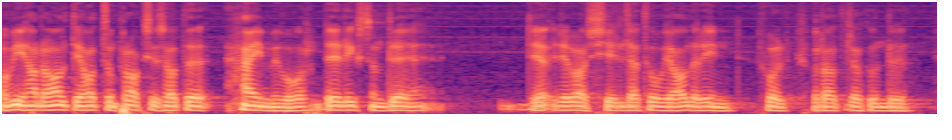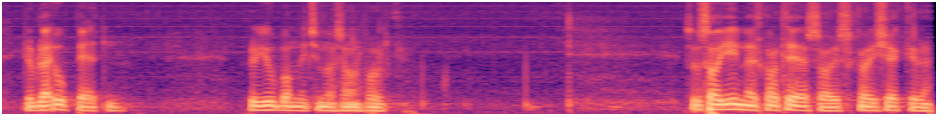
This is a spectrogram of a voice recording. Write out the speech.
Og vi hadde alltid hatt som praksis at hjemmet vår det, liksom det, det, det var skilt. Der tok vi aldri inn folk, for at det kunne, du ble oppeten. For du jobba mye med sånne folk. Så sa meg et kvarter, sa jeg, skal jeg sjekke det.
